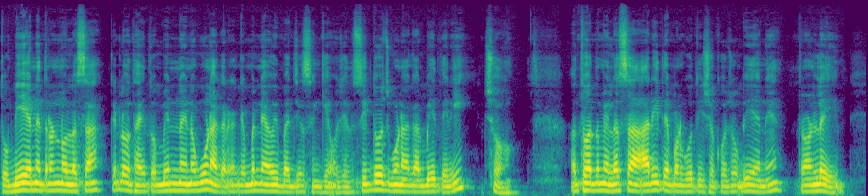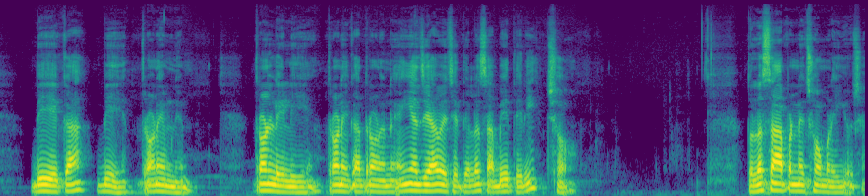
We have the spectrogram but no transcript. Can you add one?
તો બે અને ત્રણનો લસા કેટલો થાય? તો બેનનો એનો ગુણાકાર, કારણ કે બંને અવિભાજ્ય સંખ્યાઓ છે. સીધો જ ગુણાકાર બે તેરી છ. અથવા તમે લસા આ રીતે પણ ગોતી શકો છો. બે અને ત્રણ લઈ બે એકા બે. ત્રણ એમને. ત્રણ લઈ લઈએ. ત્રણ એકા ત્રણ. અને અહીંયા જે આવે છે તે લસા બે તેરી છ. તો લસા આપણને છ મળી ગયો છે.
